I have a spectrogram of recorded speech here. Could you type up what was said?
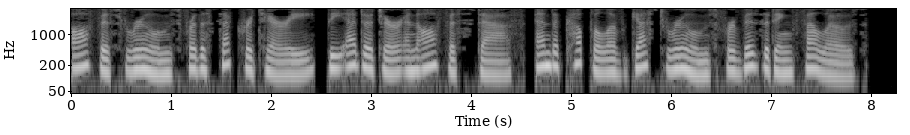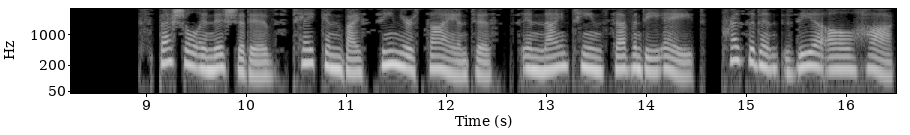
office rooms for the secretary, the editor and office staff, and a couple of guest rooms for visiting fellows. Special initiatives taken by senior scientists in 1978, President Zia-ul-Haq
